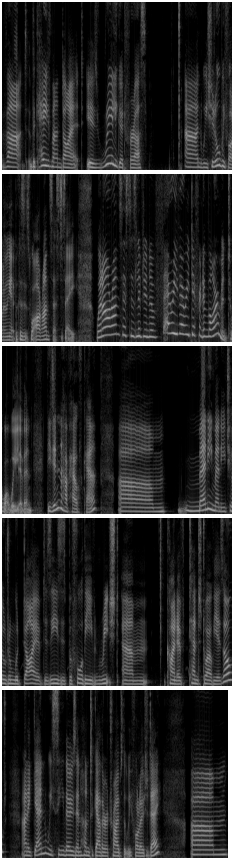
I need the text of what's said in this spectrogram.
that the caveman diet is really good for us? And we should all be following it because it's what our ancestors ate. When our ancestors lived in a very, very different environment to what we live in, they didn't have healthcare. Um, many, many children would die of diseases before they even reached um, kind of 10 to 12 years old. And again, we see those in hunter gatherer tribes that we follow today. Um,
